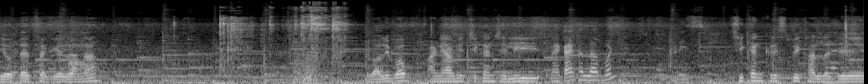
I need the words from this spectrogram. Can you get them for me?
जेवत आहेत सगळेजण. लॉलीपॉप आणि आम्ही चिकन चिली नाही काय खाल्लं आपण? चिकन क्रिस्पी खाल्लं जे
